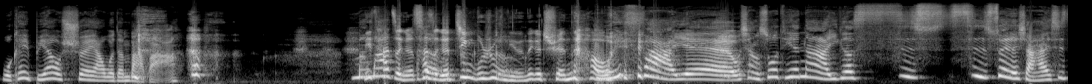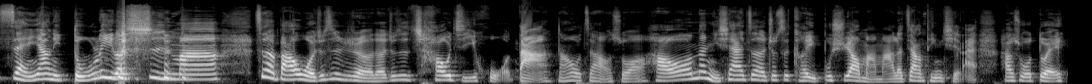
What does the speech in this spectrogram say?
我可以不要睡啊，我等爸爸。他整个他整个进不入你的那个圈套，无法耶！我想说，天哪，一个四四岁的小孩是怎样？你独立了是吗？这把我就是惹的，就是超级火大。然后我只好说，好哦、那你现在真的就是可以不需要妈妈了。这样听起来，他说对，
